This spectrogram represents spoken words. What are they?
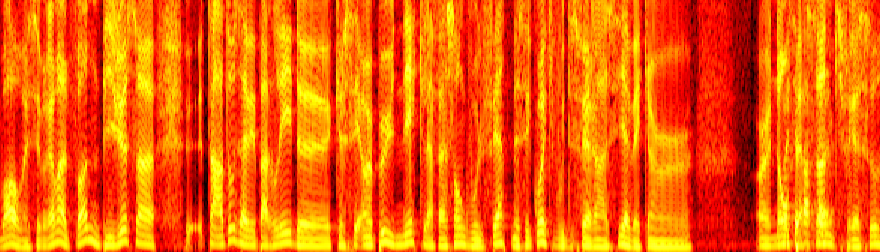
Wow, mais c'est vraiment le fun. Puis juste, euh, tantôt, vous avez parlé de que c'est un peu unique la façon que vous le faites, mais c'est quoi qui vous différencie avec un, un autre personne qui ferait ça?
